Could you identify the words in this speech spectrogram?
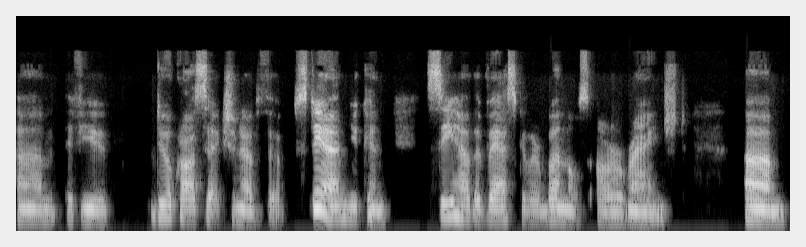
Um, if you do a cross section of the stem, you can see how the vascular bundles are arranged. Um,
